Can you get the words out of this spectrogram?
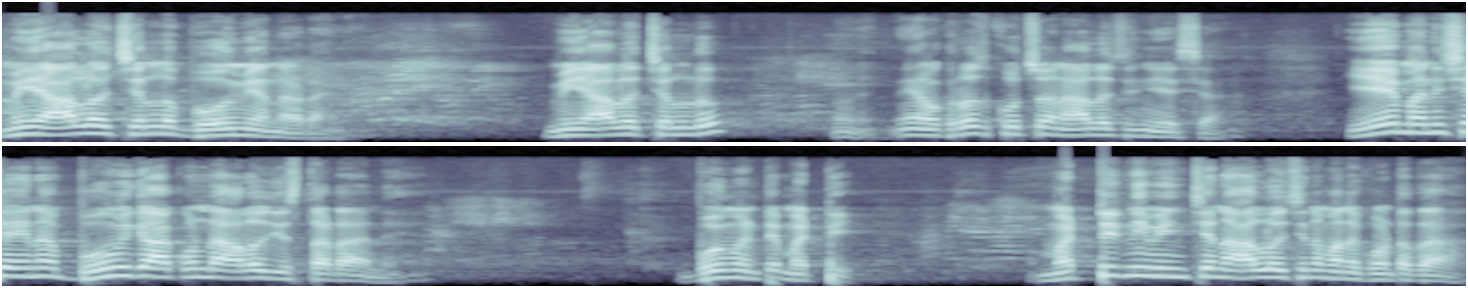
మీ ఆలోచనలు భూమి అన్నాడు ఆయన. మీ ఆలోచనలు నేను ఒకరోజు కూర్చొని ఆలోచన చేశా. ఏ మనిషి అయినా భూమి కాకుండా ఆలోచిస్తాడా అని. భూమి అంటే మట్టి. మట్టిని మించిన ఆలోచన మనకు ఉంటుందా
